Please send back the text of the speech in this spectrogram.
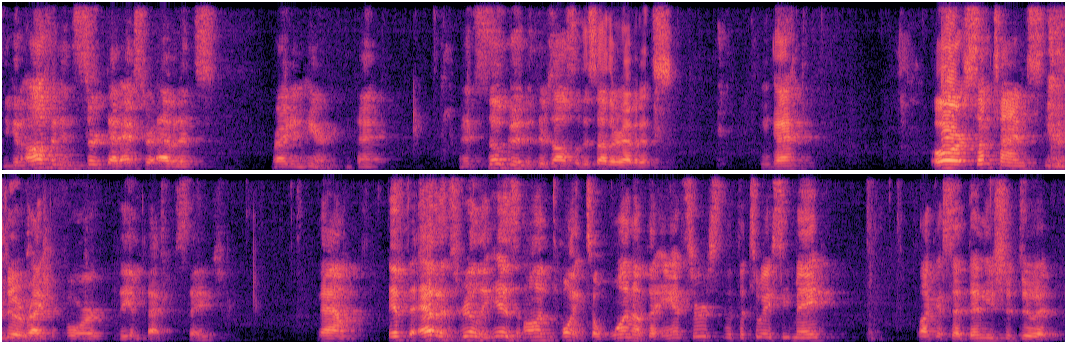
you can often insert that extra evidence right in here. Okay? And it's so good that there's also this other evidence. Okay? Or sometimes you can do it right before the impact stage. Now, if the evidence really is on point to one of the answers that the 2AC made, like I said, then you should do it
